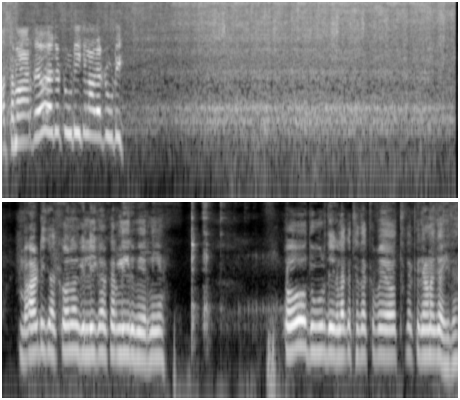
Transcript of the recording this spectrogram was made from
ਹੱਥ ਮਾਰਦੇ ਓਏ ਜੋ ਟੂੜੀ ਚਲਾ ਦੇ ਟੂੜੀ ਬਾਲਟੀ ਚੱਕ ਉਹਨਾਂ ਗਿੱਲੀ ਕਰ ਕਰ ਲੀਰ ਫੇਰਨੀ ਆ। ਉਹ ਦੂਰ ਦੇਖ ਲੈ ਕਿੱਥੇ ਤੱਕ ਪਿਆ, ਉੱਥੇ ਤੱਕ ਜਾਣਾ ਚਾਹੀਦਾ।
